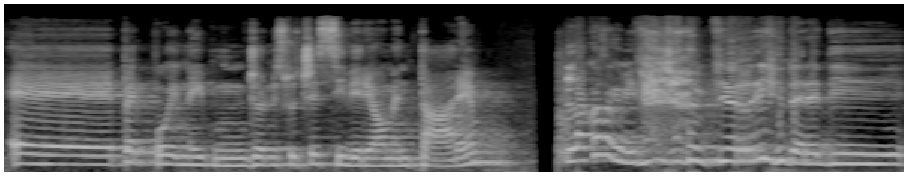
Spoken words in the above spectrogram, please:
e per poi nei giorni successivi riaumentare. La cosa che mi fa più ridere di,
